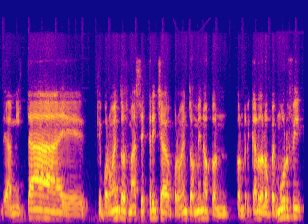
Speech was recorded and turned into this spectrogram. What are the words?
de amistad eh, que por momentos más estrecha, por momentos menos con, con Ricardo López Murphy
